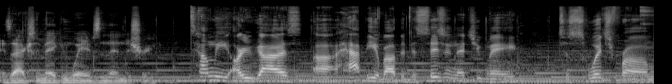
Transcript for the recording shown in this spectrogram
is actually making waves in the industry. Tell me, are you guys uh, happy about the decision that you made to switch from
